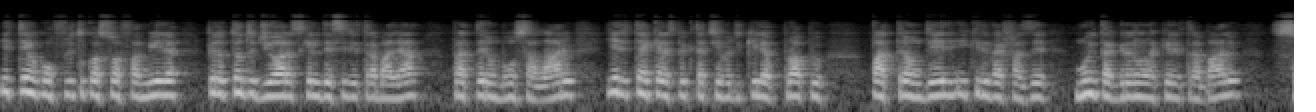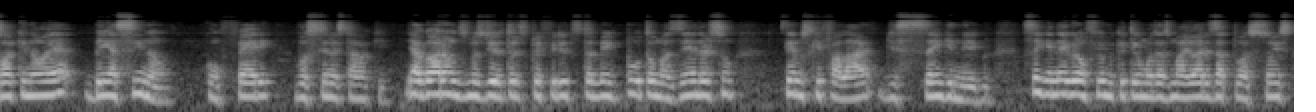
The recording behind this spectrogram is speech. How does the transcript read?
e tem um conflito com a sua família pelo tanto de horas que ele decide trabalhar para ter um bom salário e ele tem aquela expectativa de que ele é o próprio patrão dele e que ele vai fazer muita grana naquele trabalho, só que não é bem assim não. Confere, você não estava aqui. E agora um dos meus diretores preferidos também, Paul Thomas Anderson, temos que falar de Sangue Negro. Sangue Negro é um filme que tem uma das maiores atuações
